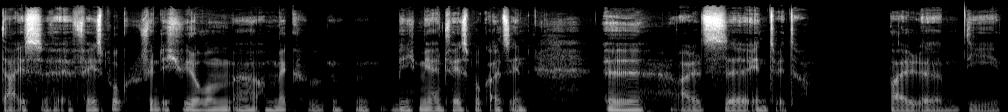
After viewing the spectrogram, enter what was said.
da ist äh, Facebook, finde ich wiederum äh, am Mac, bin ich mehr in Facebook als in, als in Twitter. Weil ähm, die,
